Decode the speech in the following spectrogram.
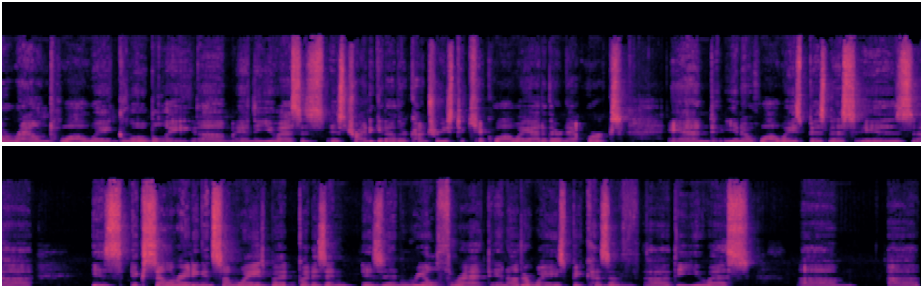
around Huawei globally, um, and the U.S. is is trying to get other countries to kick Huawei out of their networks. And you know, Huawei's business is uh, is accelerating in some ways, but but is in is in real threat in other ways because of mm-hmm. uh, the U.S. Um, uh,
